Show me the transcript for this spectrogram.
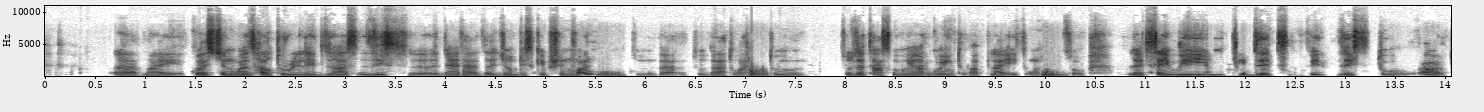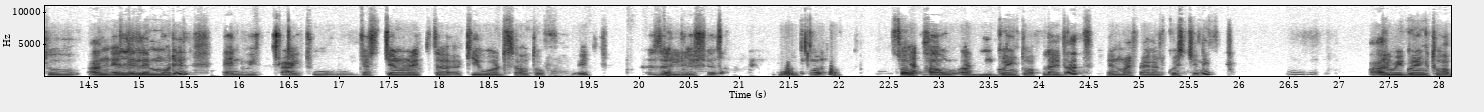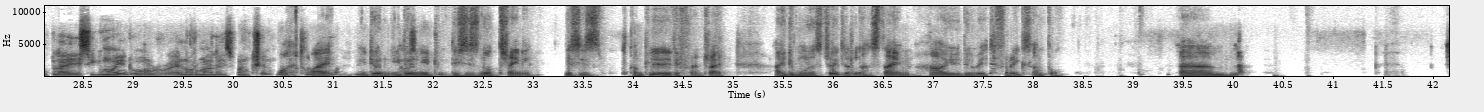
uh, my question was how to relate this, this uh, data, the job description one, to the, to that one, to to the task we are going to apply it on. So let's say we feed it feed this to our to an LLM model, and we try to just generate the keywords out of it, the relations, all. So Yeah. how are we going to apply that? And my final question is are we going to apply a sigmoid or a normalized function? why why? You don't you don't need to. This is not training. This is completely different right? I demonstrated last time how you do it for example. Um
